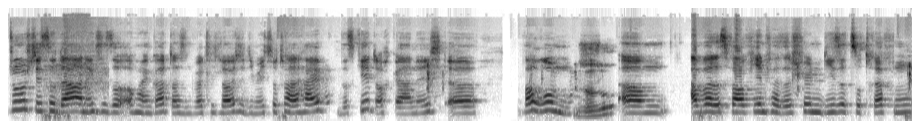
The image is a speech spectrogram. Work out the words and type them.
du stehst so da und denkst dir so, oh mein Gott, das sind wirklich Leute, die mich total hypen. Das geht doch gar nicht. Äh, warum? Susu? Ähm, aber das war auf jeden Fall sehr schön, diese zu treffen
